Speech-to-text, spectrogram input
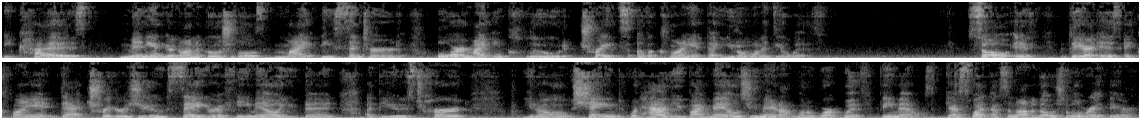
because Many of your non negotiables might be centered or might include traits of a client that you don't want to deal with. So, if there is a client that triggers you, say you're a female, you've been abused, hurt, you know, shamed, what have you, by males, you may not want to work with females. Guess what? That's a non negotiable right there.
